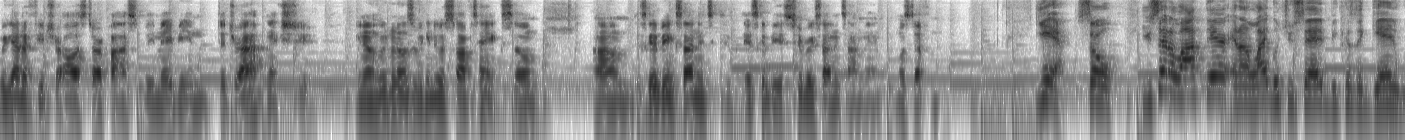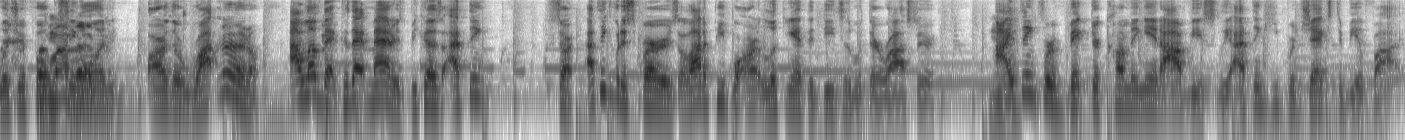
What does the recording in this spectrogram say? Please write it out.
We got a future All Star possibly maybe in the draft next year. You know, who knows if we can do a soft tank. So um, it's gonna be exciting. It's gonna be a super exciting time, man. Most definitely. Yeah. So you said a lot there, and I like what you said because again, what you're focusing on are the rot. No, no, no. I love that because that matters because I think, sorry, I think for the Spurs, a lot of people aren't looking at the details with their roster. Mm. I think for Victor coming in, obviously, I think he projects to be a five.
